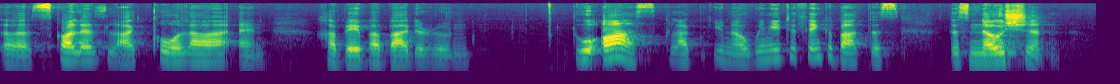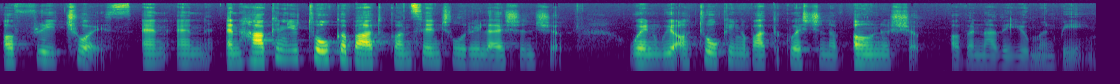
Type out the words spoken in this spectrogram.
uh, scholars like Gqola and Gabeba Baderoon, who ask, like, you know, we need to think about this, this notion of free choice, and, and, and how can you talk about consensual relationship when we are talking about the question of ownership of another human being.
